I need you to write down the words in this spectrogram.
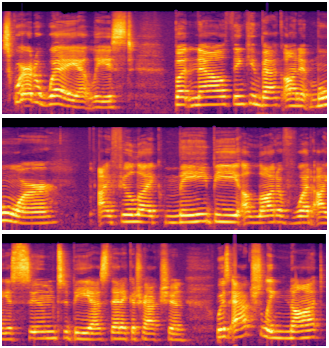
squared away at least. But now thinking back on it more, I feel like maybe a lot of what I assumed to be aesthetic attraction was actually not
